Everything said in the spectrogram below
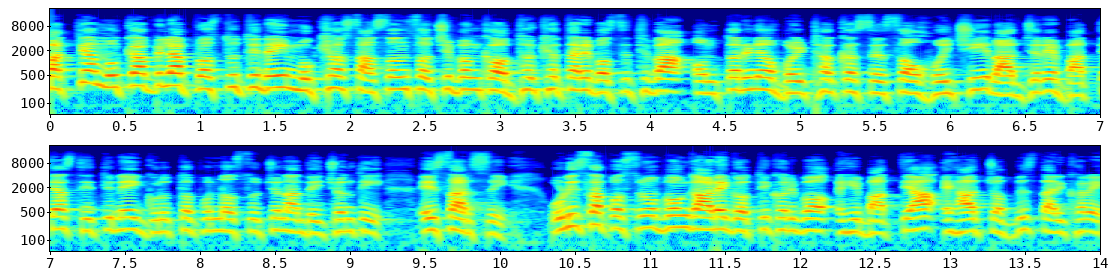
ବାତ୍ୟା ମୁକାବିଲା ପ୍ରସ୍ତୁତି ନେଇ ମୁଖ୍ୟ ଶାସନ ସଚିବଙ୍କ ଅଧ୍ୟକ୍ଷତାରେ ବସିଥିବା ଅନ୍ତରୀଣ ବୈଠକ ଶେଷ ହୋଇଛି ରାଜ୍ୟରେ ବାତ୍ୟା ସ୍ଥିତି ନେଇ ଗୁରୁତ୍ୱପୂର୍ଣ୍ଣ ସୂଚନା ଦେଇଛନ୍ତି ଏସ୍ଆର୍ସି ଓଡ଼ିଶା ପଶ୍ଚିମବଙ୍ଗ ଆଡ଼େ ଗତି କରିବ ଏହି ବାତ୍ୟା ଏହା ଚବିଶ ତାରିଖରେ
